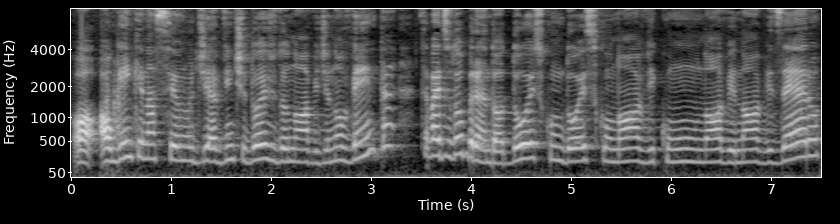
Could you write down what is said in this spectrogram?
Ó, alguém que nasceu no dia 22 de 9 de 90, você vai desdobrando, ó, 2 com 2 com 9 com 1, 9, 9, 0,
